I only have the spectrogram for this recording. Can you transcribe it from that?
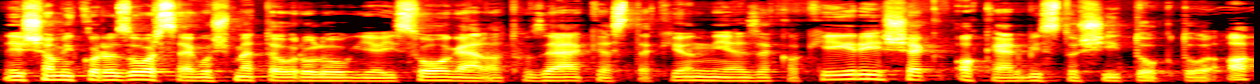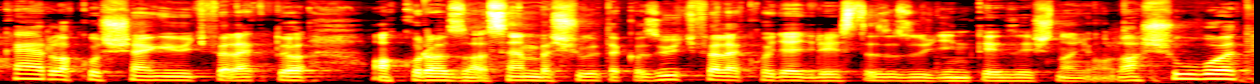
és amikor az Országos Meteorológiai Szolgálathoz elkezdtek jönni ezek a kérések, akár biztosítóktól, akár lakossági ügyfelektől, akkor azzal szembesültek az ügyfelek, hogy egyrészt ez az ügyintézés nagyon lassú volt,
